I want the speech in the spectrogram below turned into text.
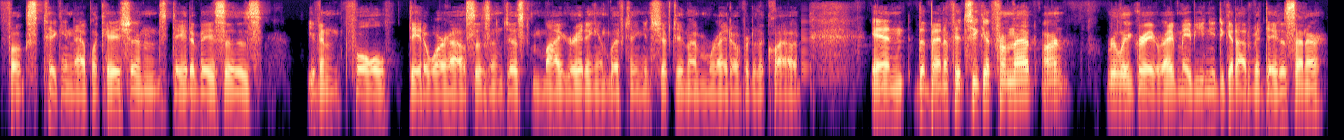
folks taking applications, databases, even full data warehouses and just migrating and lifting and shifting them right over to the cloud. And the benefits you get from that aren't really great, right? Maybe you need to get out of a data center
